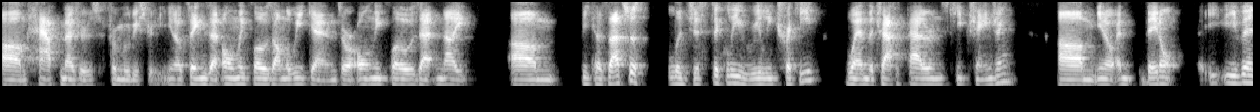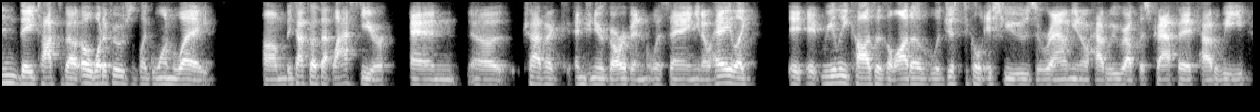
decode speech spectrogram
um, half measures for Moody Street, you know, things that only close on the weekends or only close at night, um, because that's just logistically really tricky when the traffic patterns keep changing. Um, you know, and they don't even they talked about, oh, what if it was just like one way? Um, they talked about that last year and uh, traffic engineer Garvin was saying, you know, hey, like it, it really causes a lot of logistical issues around, you know, how do we route this traffic? How do we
